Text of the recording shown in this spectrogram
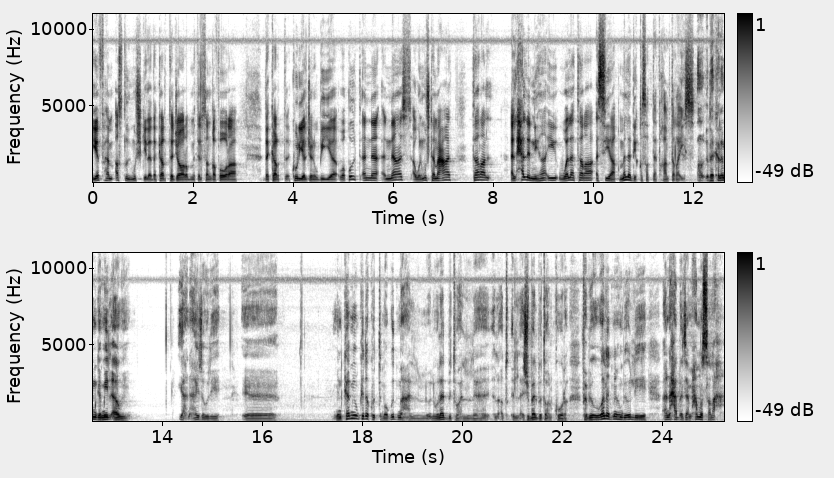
يفهم أصل المشكلة. ذكرت تجارب مثل سنغافورة ذكرت كوريا الجنوبية وقلت أن الناس أو المجتمعات ترى الحل النهائي ولا ترى السياق. ما الذي قصدته فخامة الرئيس؟ آه، ده كلام جميل قوي. يعني عايز أقول إيه؟ آه، من كام يوم كده كنت موجود مع ال- الولاد بتوع الأشبال بتوع الكورة. فولد منهم بيقول لي إيه؟ أنا هبقى زي محمد صلاح.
